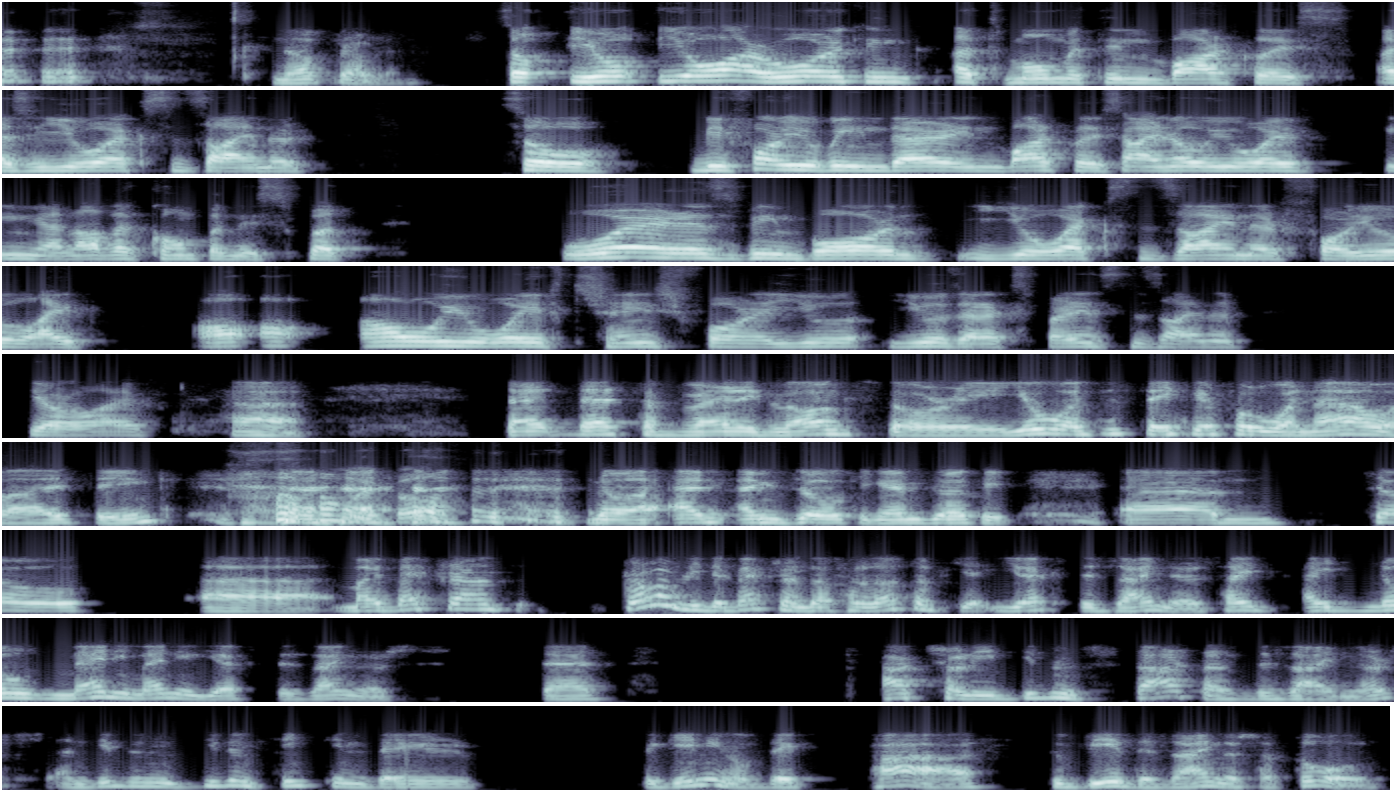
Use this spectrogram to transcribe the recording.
no problem. So you you are working at the moment in Barclays as a UX designer. So before you been there in Barclays, I know you were in another companies, but where has been born UX designer for you? Like how, how you have changed for a user experience designer your life? Uh, that that's a very long story. You want to stay here for one hour, I think. Oh my god! no, I'm I'm joking. I'm joking. Um, so uh, my background, probably the background of a lot of UX designers. I I know many many UX designers that actually didn't start as designers and didn't didn't think in their beginning of their path to be designers at all.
